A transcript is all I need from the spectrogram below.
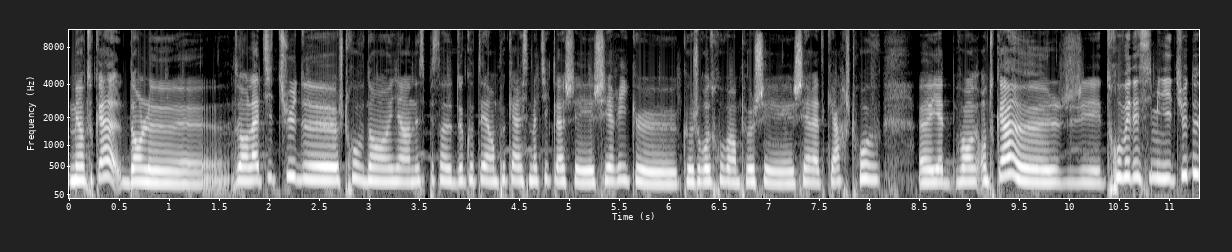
Mais en tout cas, dans le dans l'attitude, je trouve, dans il y a un espèce de côté un peu charismatique là chez Chéri que, que je retrouve un peu chez chez Redcar, je trouve. Il y a, enfin, en tout cas, j'ai trouvé des similitudes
